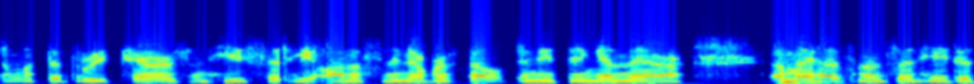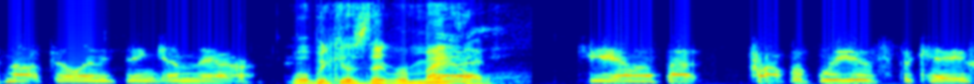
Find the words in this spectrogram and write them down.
and looked at the repairs, and he said he honestly never felt anything in there. And my husband said he did not feel anything in there. Well, because they were male. But, yeah, that probably is the case.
